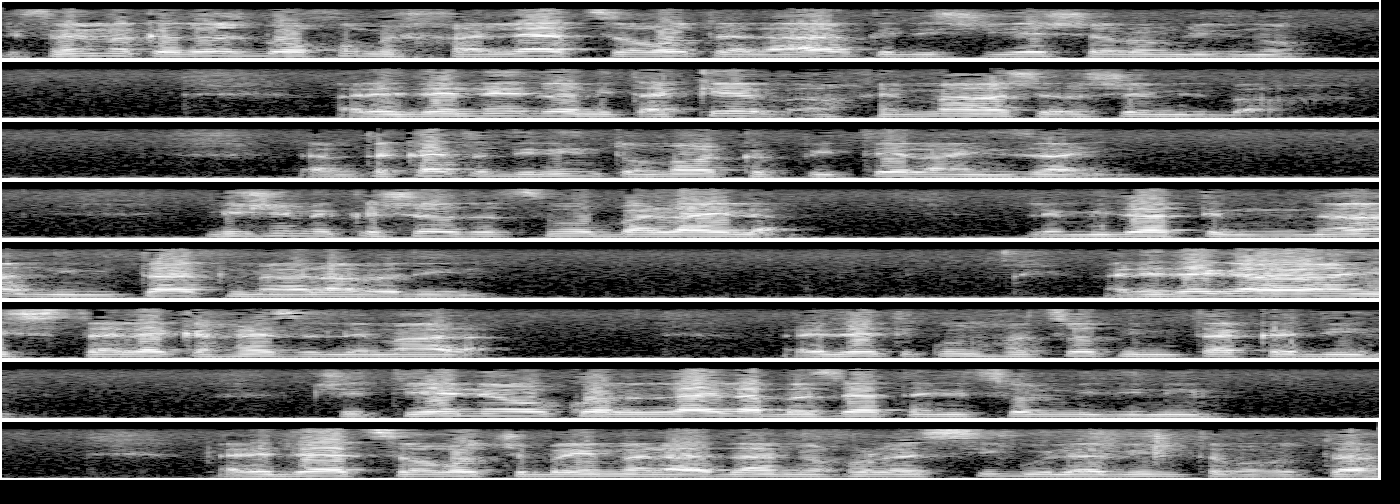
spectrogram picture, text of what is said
לפעמים הקדוש ברוך הוא מכלה הצרות על האב כדי שיהיה שלום לבנו. על ידי נדר נתעכב החמאה של השם מטבח. להמתקת הדינין תאמר קפיטל ע"ז. מי שמקשר את עצמו בלילה למידת אמונה, נמתק מעליו הדין. על ידי גאווה נסתלק החסד למעלה. על ידי תיקון חצות נמתק הדין. כשתהיה נאור כל הלילה, בזה אתה ניצול מדינים. על ידי הצרות שבאים על האדם יכול להשיג ולהבין את עוונותיו.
